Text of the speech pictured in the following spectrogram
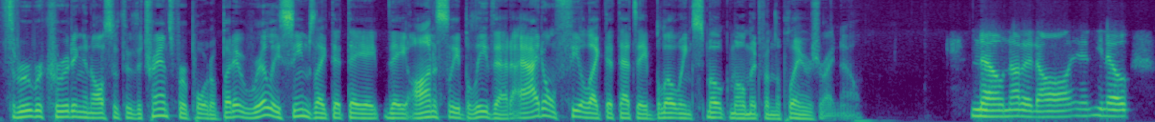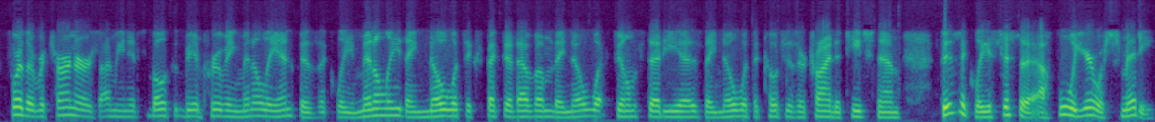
through recruiting and also through the transfer portal. But it really seems like that they they honestly believe that. I don't feel like that that's a blowing smoke moment from the players right now. No, not at all. And you know, for the returners, I mean, it's both improving mentally and physically. Mentally, they know what's expected of them. They know what film study is. They know what the coaches are trying to teach them. Physically, it's just a, a full year with Smitty.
